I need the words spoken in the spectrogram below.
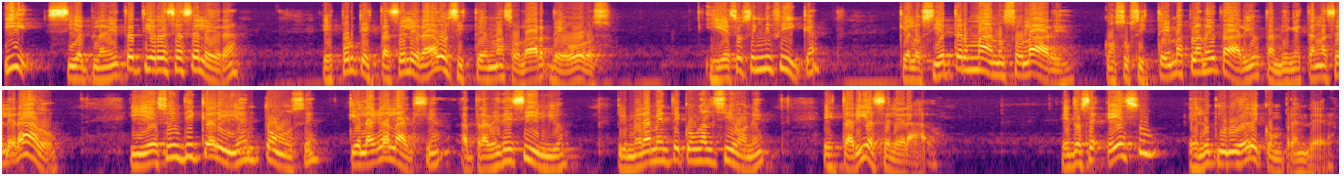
Y si el planeta Tierra se acelera, es porque está acelerado el sistema solar de Oros. Y eso significa que los siete hermanos solares con sus sistemas planetarios también están acelerados. Y eso indicaría entonces que la galaxia, a través de Sirio, primeramente con Alcione, estaría acelerado. Entonces eso es lo que uno debe comprender.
